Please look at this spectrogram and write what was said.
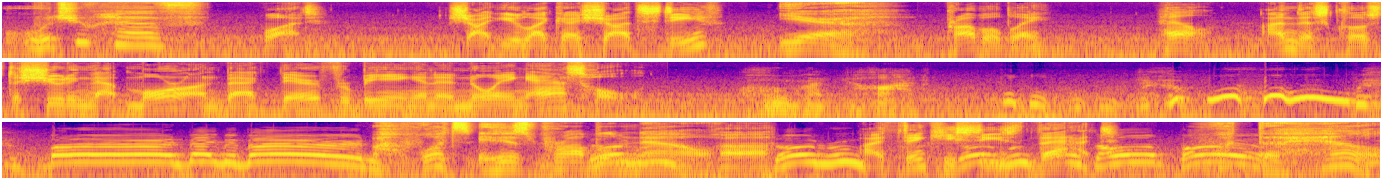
would you have? What? Shot you like I shot Steve? Yeah. Probably. Hell, I'm this close to shooting that moron back there for being an annoying asshole. Oh my god. Burn, baby, burn. What's his problem now? Uh, I think he sees that. What the hell?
